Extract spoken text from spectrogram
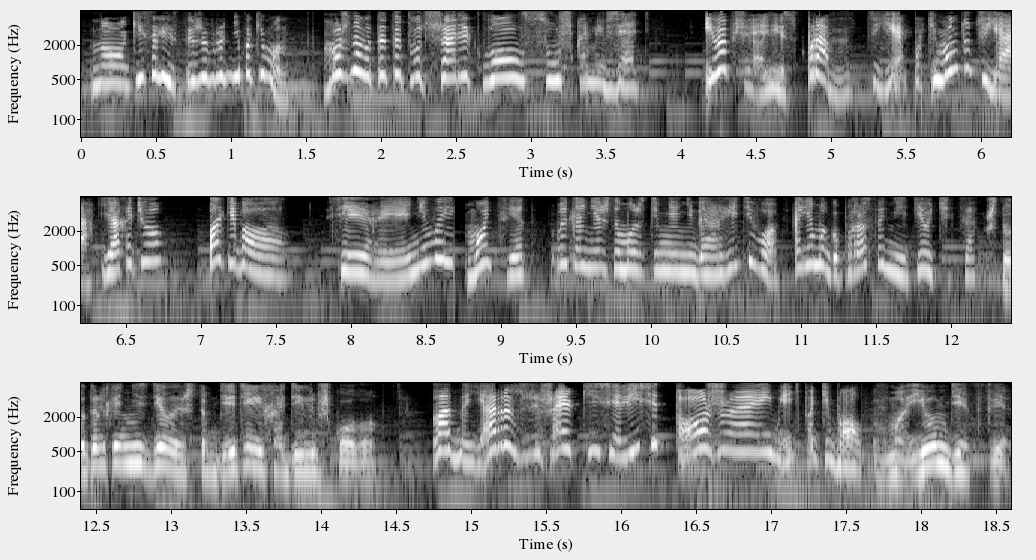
Но, Киса Алис, ты же вроде покемон. Можно вот этот вот шарик LOL с ушками взять? И вообще, Алис, правда, я покемон тут я. Я хочу покебол. Сиреневый мой цвет. Вы, конечно, можете мне не дарить его, а я могу просто не идти учиться. Что только не сделаешь, чтобы дети ходили в школу. Ладно, я разрешаю Кисе Алисе тоже иметь покебол. В моем детстве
